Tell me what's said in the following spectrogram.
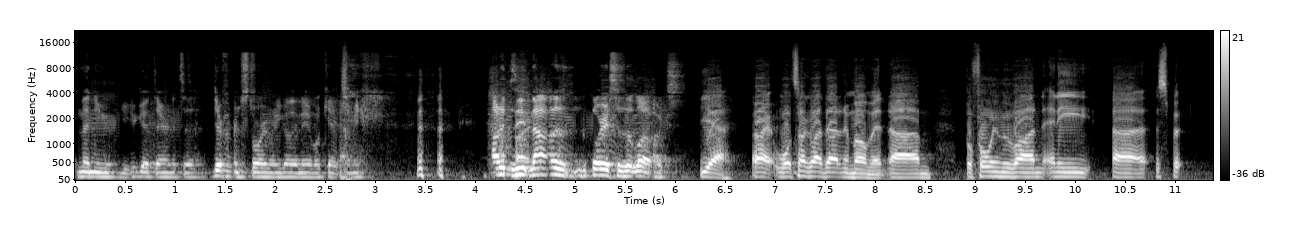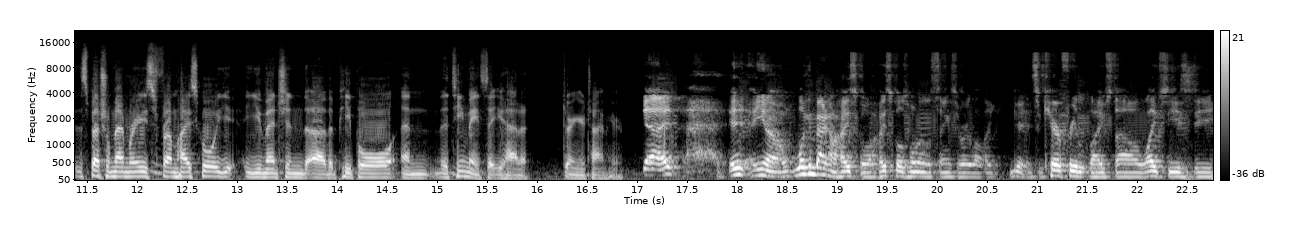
And then you you get there, and it's a different story when you go to the Naval Academy. not, as, not as glorious as it looks. Yeah. All right. We'll talk about that in a moment. Um, before we move on, any uh, spe- special memories from high school? You, you mentioned uh, the people and the teammates that you had during your time here? Yeah, it, it, you know, looking back on high school, high school is one of those things where like it's a carefree lifestyle. Life's easy,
